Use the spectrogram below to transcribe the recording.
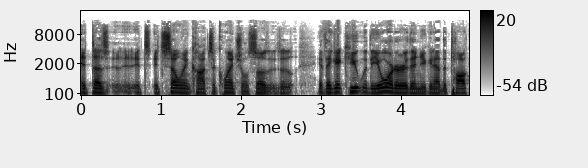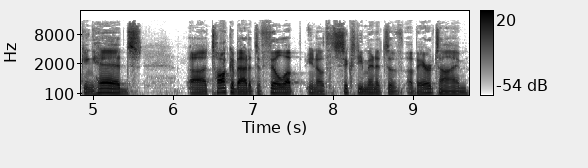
it does. It's it's so inconsequential. So the, if they get cute with the order, then you can have the talking heads uh, talk about it to fill up you know sixty minutes of, of airtime.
